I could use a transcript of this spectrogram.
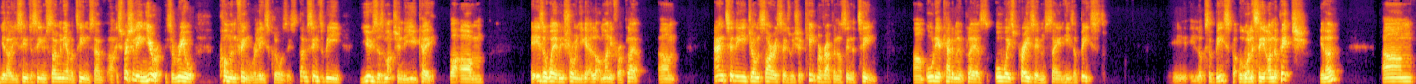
you know, you seem to see so many other teams have, uh, especially in Europe, it's a real common thing. Release clauses don't seem to be used as much in the UK, but um, it is a way of ensuring you get a lot of money for a player. Um, Anthony John Cyrus says we should keep Mavropanos in the team. Um, all the academy players always praise him, saying he's a beast. He, he looks a beast, but we want to see it on the pitch, you know. Um,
